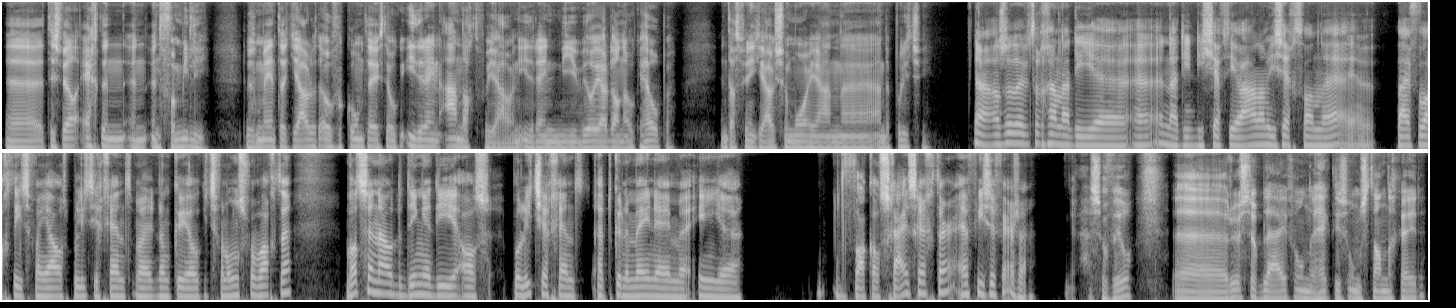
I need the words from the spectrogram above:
het is wel echt een, een, een familie. Dus op het moment dat jou dat overkomt, heeft ook iedereen aandacht voor jou. En iedereen die wil jou dan ook helpen. En dat vind ik juist zo mooi aan, aan de politie. Ja, als we even teruggaan naar die, naar die, die chef die jou aannam, die zegt van wij verwachten iets van jou als politieagent, maar dan kun je ook iets van ons verwachten. Wat zijn nou de dingen die je als politieagent hebt kunnen meenemen in je vak als scheidsrechter en vice versa? Ja, zoveel. Uh, rustig blijven onder hectische omstandigheden.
